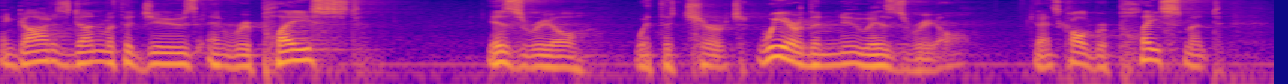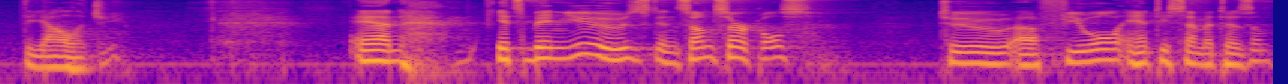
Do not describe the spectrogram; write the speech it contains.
and God is done with the Jews and replaced Israel with the church. We are the new Israel. Okay? It's called replacement theology. And it's been used in some circles to uh, fuel anti Semitism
